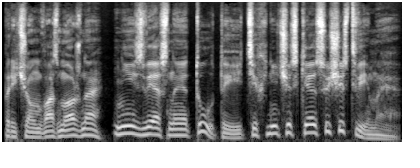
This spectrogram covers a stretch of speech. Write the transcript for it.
причем, возможно, неизвестное тут и технически осуществимое?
